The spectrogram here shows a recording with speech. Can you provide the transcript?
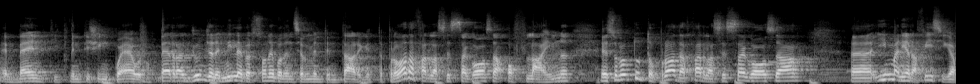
e 20, 25 euro per raggiungere 1000 persone potenzialmente in target. Provate a fare la stessa cosa offline e soprattutto provate a fare la stessa cosa eh, in maniera fisica.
